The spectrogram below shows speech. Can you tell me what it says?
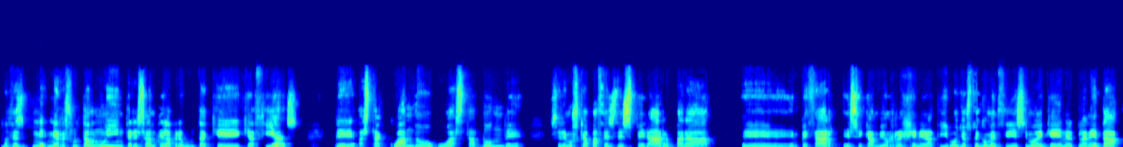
Entonces, me, me, resulta muy interesante la pregunta que, que hacías de hasta cuándo o hasta dónde seremos capaces de esperar para eh, empezar ese cambio regenerativo. Yo estoy convencidísimo de que en el planeta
